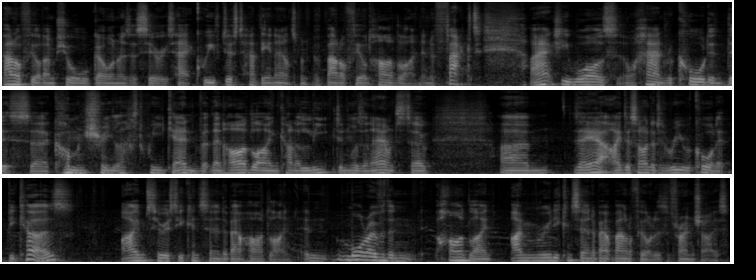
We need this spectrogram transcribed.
Battlefield, I'm sure, will go on as a series. Heck, we've just had the announcement of Battlefield Hardline, and in fact, I actually was or had recorded this uh, commentary last weekend, but then Hardline kind of leaked and was announced, so um, so yeah, I decided to re-record it because I'm seriously concerned about Hardline, and moreover than Hardline, I'm really concerned about Battlefield as a franchise.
